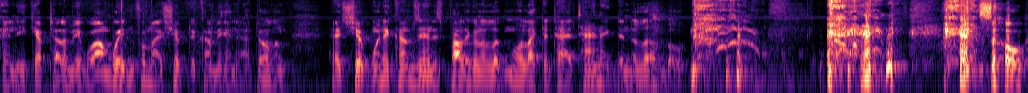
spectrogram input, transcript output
and he kept telling me, "Well, I'm waiting for my ship to come in." And I told him that ship when it comes in is probably going to look more like the Titanic than the Love Boat. so,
